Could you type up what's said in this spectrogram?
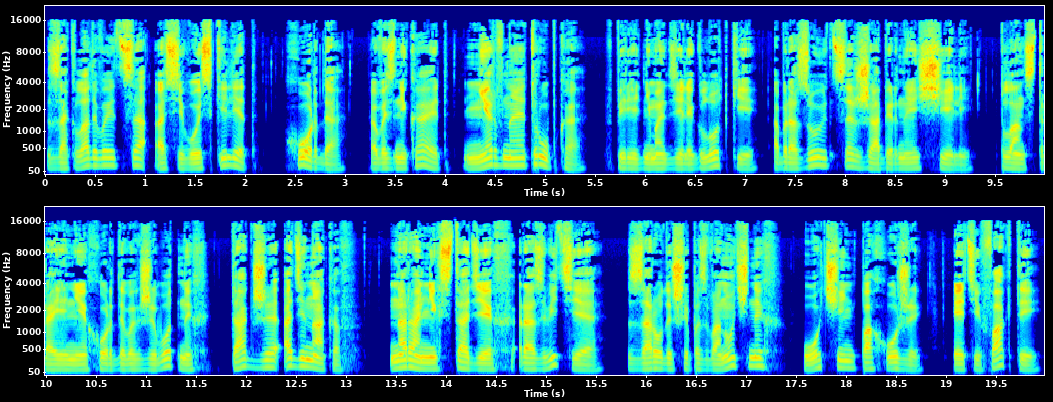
закладывается осевой скелет, хорда, возникает нервная трубка, в переднем отделе глотки образуются жаберные щели. План строения хордовых животных также одинаков. На ранних стадиях развития зародыши позвоночных очень похожи. Эти факты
